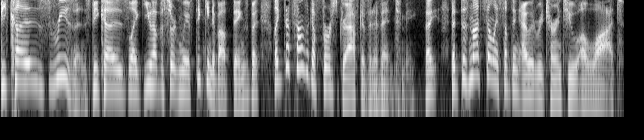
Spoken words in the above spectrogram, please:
because reasons, because like you have a certain way of thinking about things, but like that sounds like a first draft of an event to me. Like, that does not sound like something I would return to a lot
